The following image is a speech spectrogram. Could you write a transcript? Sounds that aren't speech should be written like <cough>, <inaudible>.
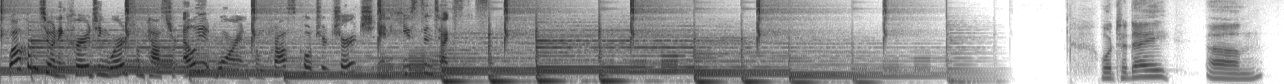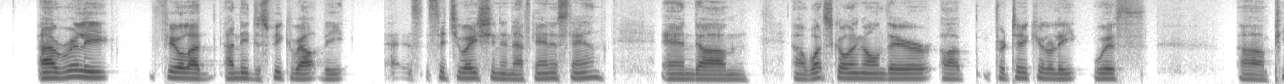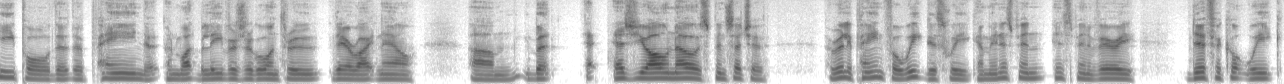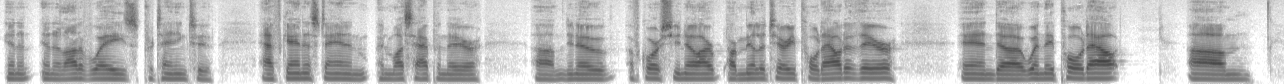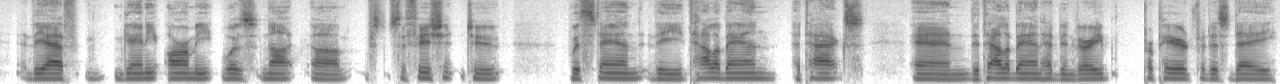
Welcome to an encouraging word from Pastor Elliot Warren from Cross Culture Church in Houston, Texas. Well, today um, I really feel I, I need to speak about the uh, situation in Afghanistan and um, uh, what's going on there, uh, particularly with uh, people, the, the pain that, and what believers are going through there right now. Um, but as you all know, it's been such a, a really painful week this week. I mean, it's been it's been a very difficult week in a, in a lot of ways pertaining to Afghanistan and, and what's happened there. Um, you know, of course, you know our, our military pulled out of there, and uh, when they pulled out, um, the Afghani army was not uh, sufficient to withstand the Taliban attacks, and the Taliban had been very prepared for this day.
